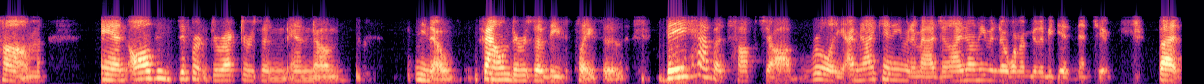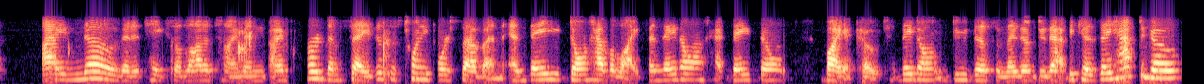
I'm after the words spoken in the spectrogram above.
come and all these different directors and and um, you know founders of these places they have a tough job really i mean i can't even imagine i don't even know what i'm going to be getting into but I know that it takes a lot of time, and I've heard them say this is 24/7, and they don't have a life, and they don't ha- they don't buy a coat, they don't do this, and they don't do that because they have to go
